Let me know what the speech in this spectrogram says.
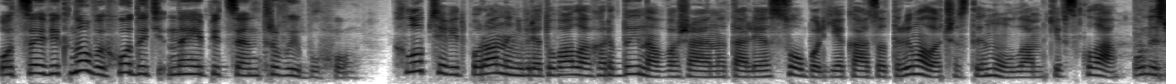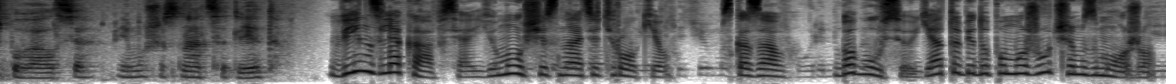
Оце вікно виходить на епіцентр вибуху. Хлопця від поранень врятувала гардина, вважає Наталія Соболь, яка затримала частину уламків скла. Він спугався, йому 16 років. Він злякався, йому 16 років. Сказав: Бабусю, я тобі допоможу, чим зможу.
